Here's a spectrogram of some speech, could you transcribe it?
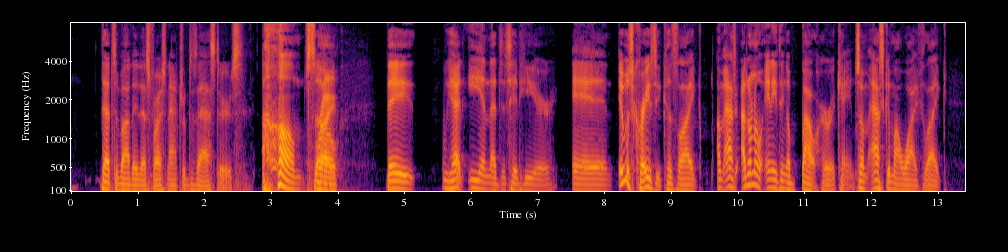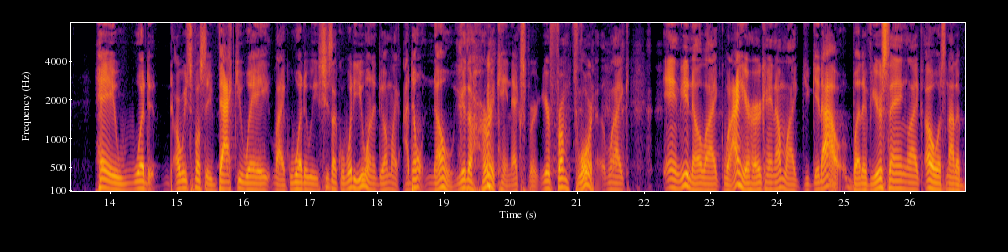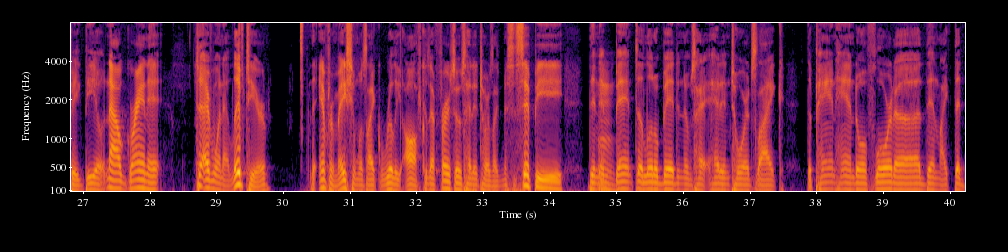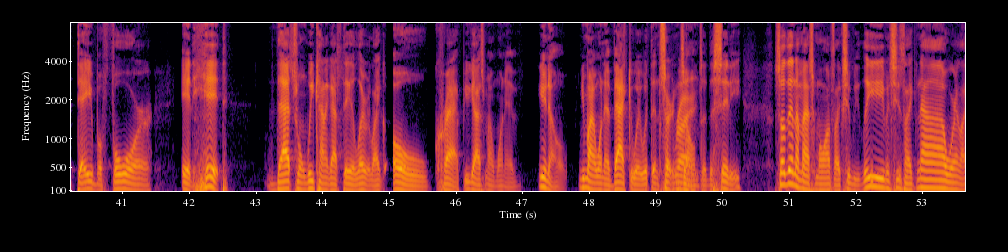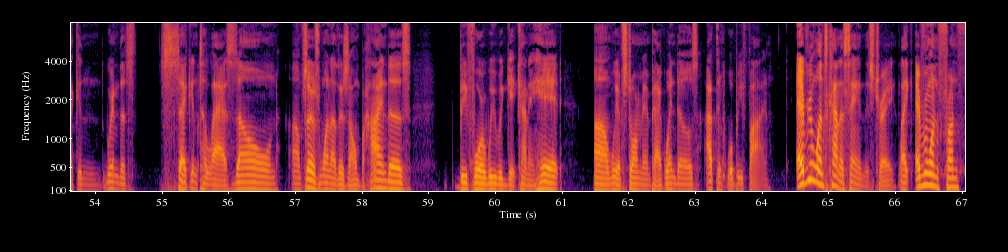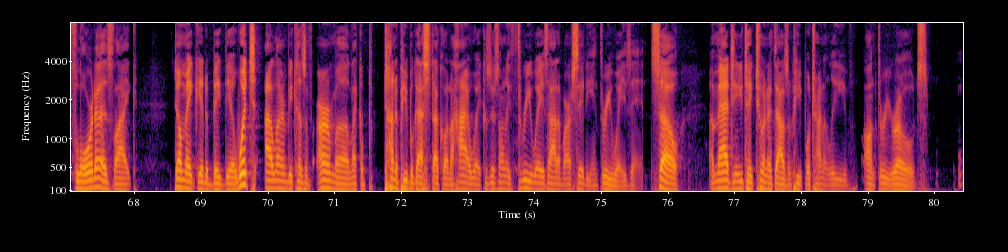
that's about it as far as natural disasters. Um, so Right. they we had Ian that just hit here, and it was crazy because like I'm ask I don't know anything about hurricanes, so I'm asking my wife like, "Hey, what are we supposed to evacuate? Like, what do we?" She's like, "Well, what do you want to do?" I'm like, "I don't know. You're the hurricane expert. You're from Florida, like." And you know, like when I hear hurricane, I'm like, you get out. But if you're saying like, oh, it's not a big deal. Now, granted, to everyone that lived here, the information was like really off because at first it was headed towards like Mississippi, then it mm. bent a little bit and it was he- heading towards like the Panhandle of Florida. Then like the day before it hit, that's when we kind of got the alert like, oh crap, you guys might want to, you know, you might want to evacuate within certain Right. zones of the city. So then I'm asking my wife like, should we leave? And she's like, nah, we're in like in we're in the second to last zone. Um, so there's one other zone behind us before we would get kind of hit. Um, we have storm impact windows. I think we'll be fine. Everyone's kind of saying this, Trey. Like everyone from Florida is like, don't make it a big deal. Which I learned because of Irma. Like a ton of people got stuck on the highway because there's only three ways out of our city and three ways in. So imagine you take 200,000 people trying to leave on three roads.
